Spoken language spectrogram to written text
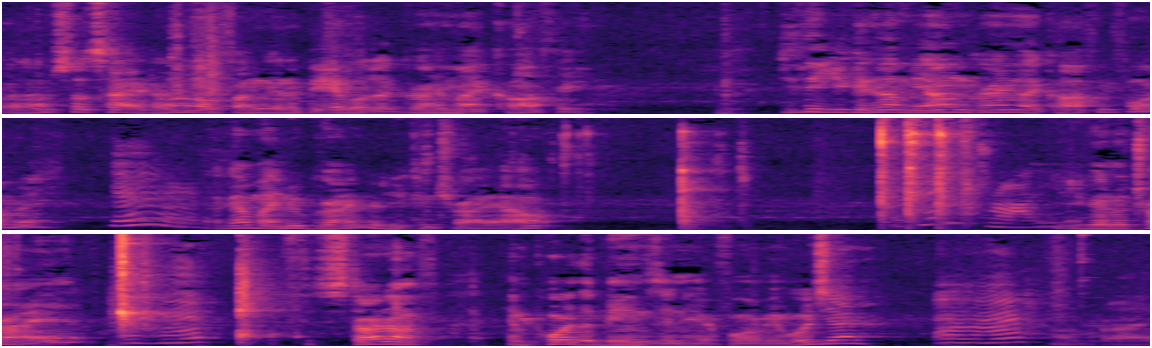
But I'm so tired. I don't know if I'm gonna be able to grind my coffee. Do you think you can help me out and grind my coffee for me? Yeah, I got my new grinder you can try out. Try it. You gonna try it? Uh-huh. Start off and pour the beans in here for me, would you? Uh-huh. All right.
